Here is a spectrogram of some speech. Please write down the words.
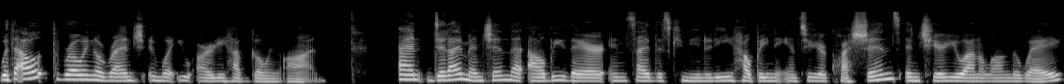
without throwing a wrench in what you already have going on. And did I mention that I'll be there inside this community helping to answer your questions and cheer you on along the way?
